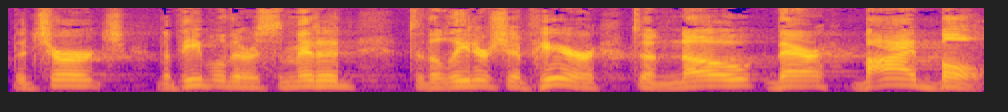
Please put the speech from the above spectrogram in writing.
the church, the people that are submitted to the leadership here to know their Bible.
